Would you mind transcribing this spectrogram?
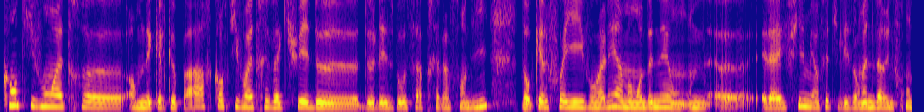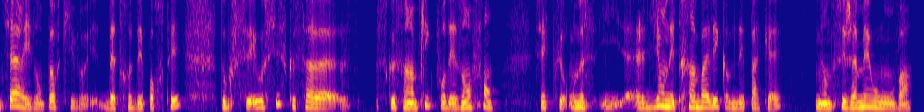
quand ils vont être euh, emmenés quelque part, quand ils vont être évacués de, de Lesbos après l'incendie, dans quel foyer ils vont aller. À un moment donné, on, on, euh, elle a filmé, mais en fait, ils les emmènent vers une frontière et ils ont peur d'être déportés. Donc, c'est aussi ce que ça, ce que ça implique pour des enfants. C'est qu'elle dit, on est trimballés comme des paquets mais on ne sait jamais où on va.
